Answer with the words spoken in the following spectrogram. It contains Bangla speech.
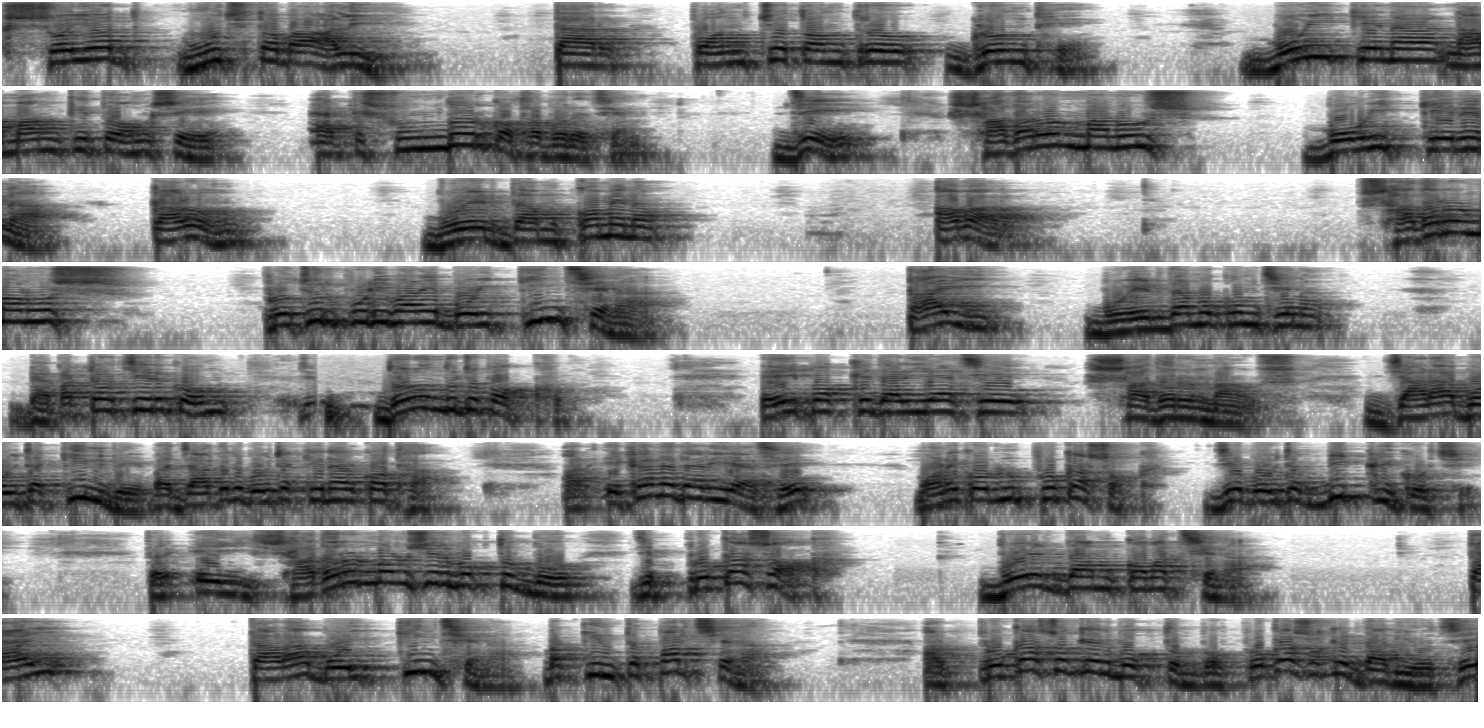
সৈয়দ মুজতবা আলী তার পঞ্চতন্ত্র গ্রন্থে বই কেনা নামাঙ্কিত অংশে একটা সুন্দর কথা বলেছেন যে সাধারণ মানুষ বই কেনে না, কারণ বইয়ের দাম কমে না। আবার সাধারণ মানুষ প্রচুর পরিমাণে বই কিনছে না, তাই বইয়ের দামও কমছে না। ব্যাপারটা হচ্ছে এরকম ধরুন দুটো পক্ষ। এই পক্ষে দাঁড়িয়ে আছে সাধারণ মানুষ। যারা বইটা কিনবে বা যাদের বইটা কেনার কথা। আর এখানে দাঁড়িয়ে আছে, মনে করুন প্রকাশক, যে বইটা বিক্রি করছে। তাহলে এই সাধারণ মানুষের বক্তব্য যে প্রকাশক বইয়ের দাম কমাচ্ছে না, তাই তারা বই কিনছে না বা কিনতে পারছে না। আর প্রকাশকের বক্তব্য, প্রকাশকের দাবি হচ্ছে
